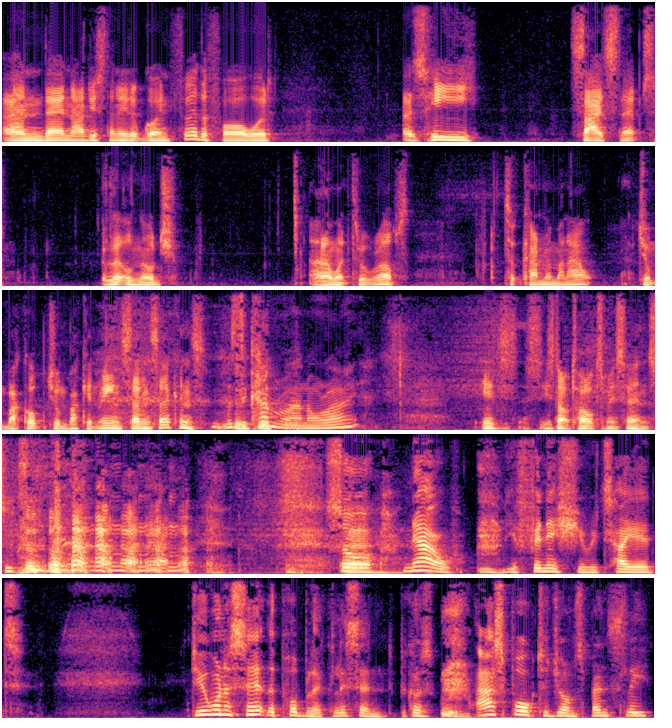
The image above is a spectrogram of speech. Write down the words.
And then I just ended up going further forward as he sidestepped, a little nudge, and I went through ropes. Took cameraman out, jumped back up, jump back in the ring in seven seconds. Was the cameraman all right? He's, he's not talked to me since. So now you finish, you retired. Do you want to say to the public, listen, because I spoke to John Spenceley,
